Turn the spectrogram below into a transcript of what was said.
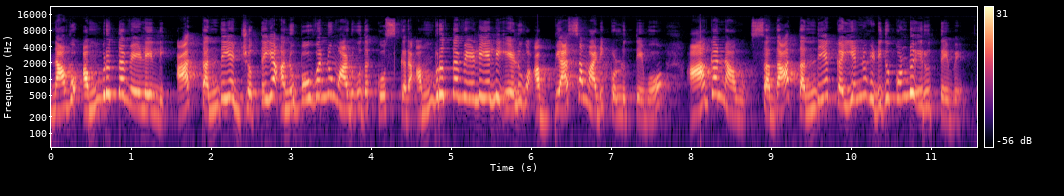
ನಾವು ಅಮೃತ ವೇಳೆಯಲ್ಲಿ ಆ ತಂದೆಯ ಜೊತೆಯ ಅನುಭವವನ್ನು ಮಾಡುವುದಕ್ಕೋಸ್ಕರ ಅಮೃತ ವೇಳೆಯಲ್ಲಿ ಹೇಳುವ ಅಭ್ಯಾಸ ಮಾಡಿಕೊಳ್ಳುತ್ತೇವೋ, ಆಗ ನಾವು ಸದಾ ತಂದೆಯ ಕೈಯನ್ನು ಹಿಡಿದುಕೊಂಡು ಇರುತ್ತೇವೆ.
